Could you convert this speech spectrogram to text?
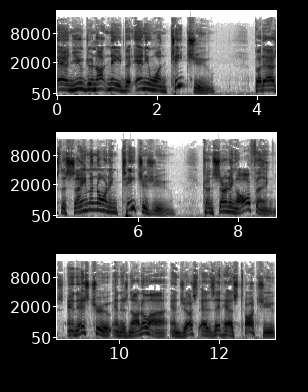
And you do not need that anyone teach you, but as the same anointing teaches you, concerning all things, and is true and is not a lie, and just as it has taught you,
